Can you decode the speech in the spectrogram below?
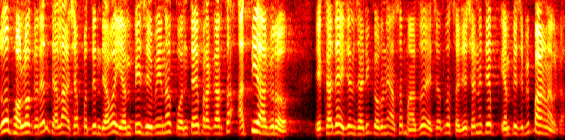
जो फॉलो करेल त्याला अशा पद्धतीने द्यावं. एम पी सी बीनं कोणत्याही प्रकारचा अति आग्रह एखाद्या एजन्सीसाठी करू नये असं माझं याच्यातलं सजेशन आहे. ते एम पी सी बी पाळणार का?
